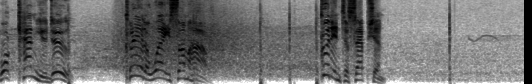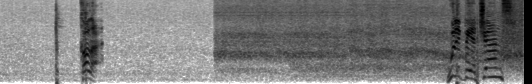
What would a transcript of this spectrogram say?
What can you do? Cleared away somehow. Good interception. Koller. Will it be a chance?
